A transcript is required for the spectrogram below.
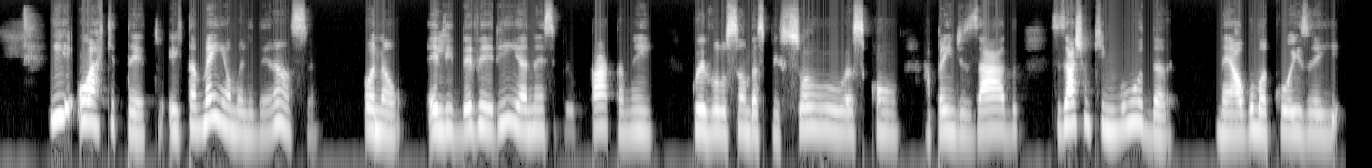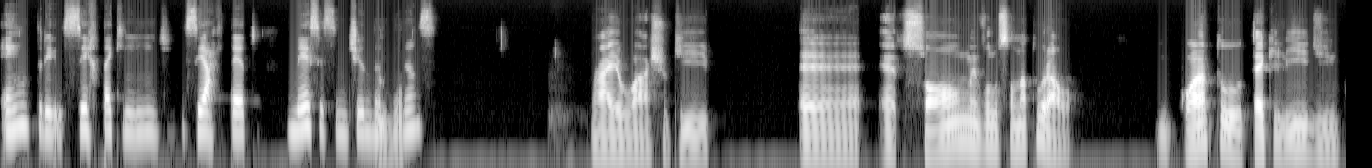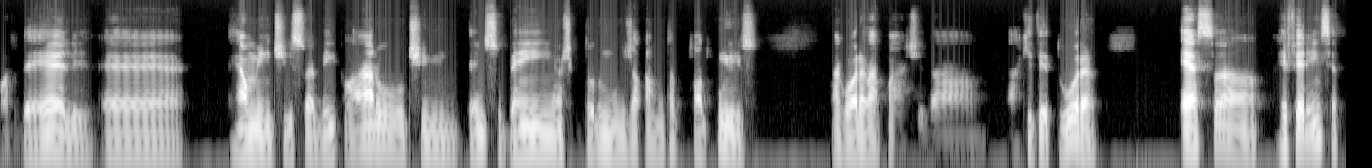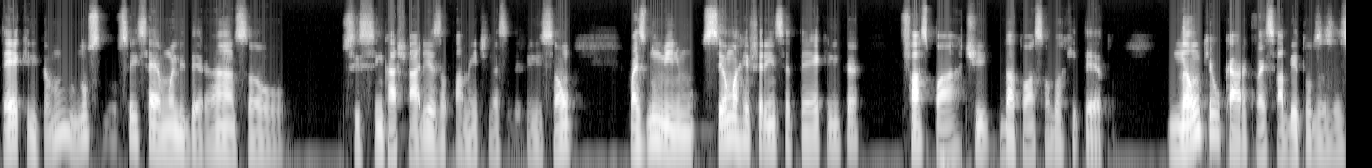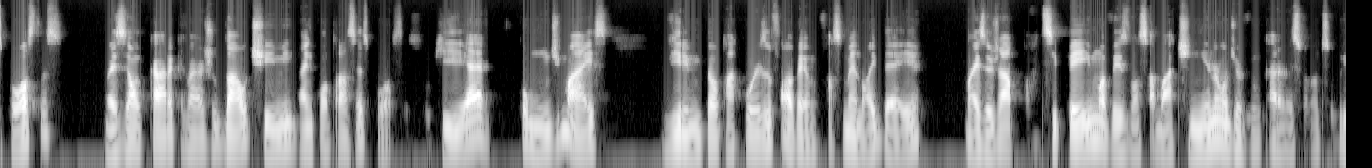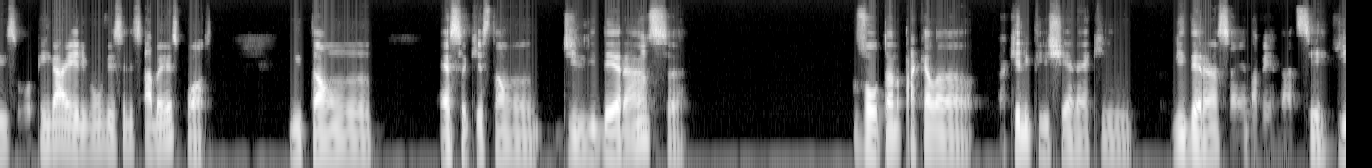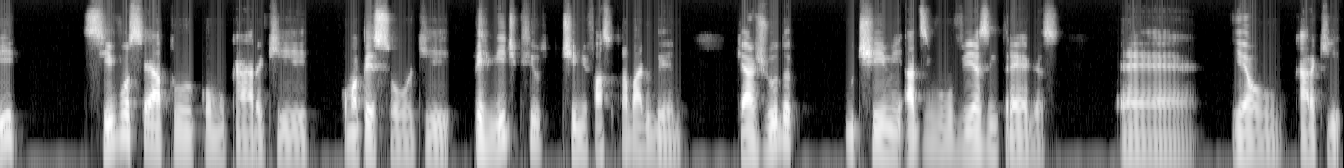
E o arquiteto, ele também é uma liderança ou não? Ele deveria, né, se preocupar também com a evolução das pessoas, com aprendizado. Vocês acham que muda, né, alguma coisa aí entre ser tech lead e ser arquiteto nesse sentido da liderança? Ah, eu acho que é, é só uma evolução natural. Enquanto tech lead, enquanto DL, é, realmente isso é bem claro, o time entende isso bem, acho que todo mundo já está muito habituado com isso. Agora, na parte da arquitetura, essa referência técnica, não, não, não sei se é uma liderança ou se se encaixaria exatamente nessa definição, mas no mínimo, ser uma referência técnica faz parte da atuação do arquiteto. Não que é o cara que vai saber todas as respostas, mas é um cara que vai ajudar o time a encontrar as respostas. O que é comum demais. Vira me perguntar coisa, eu falo, velho, não faço a menor ideia, mas eu já participei uma vez de uma sabatina onde eu vi um cara mencionando sobre isso. Eu vou pingar ele, vamos ver se ele sabe a resposta. Então, essa questão de liderança, voltando para aquela aquele clichê, né, que liderança é na verdade servir. Se você atua como cara que, como uma pessoa que permite que o time faça o trabalho dele, que ajuda o time a desenvolver as entregas é, e é o cara que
